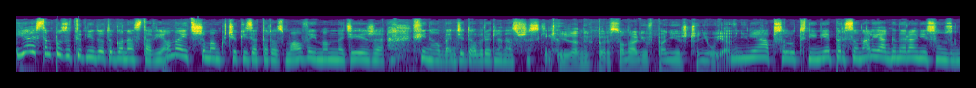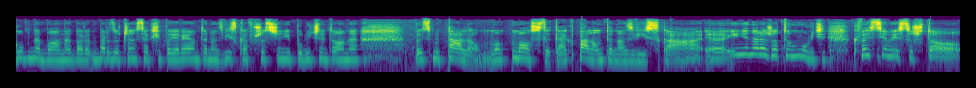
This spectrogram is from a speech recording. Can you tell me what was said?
i ja jestem pozytywnie do tego nastawiona i trzymam kciuki za te rozmowy i mam nadzieję, że finał będzie dobry dla nas wszystkich. Czyli żadnych personaliów pani jeszcze nie ujawni? Nie, absolutnie nie. Personalia generalnie są zgubne, bo one bardzo często, jak się pojawiają te nazwiska w przestrzeni publicznej, to one powiedzmy palą, mosty, tak, palą te nazwiska e, i nie należy o tym mówić. Kwestią jest też to,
